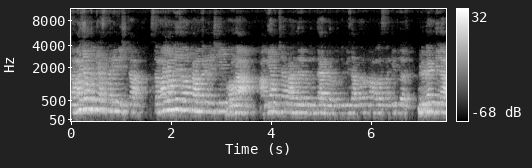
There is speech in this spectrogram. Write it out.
समाजाप्रती असणारी निष्ठा समाजामध्ये जाऊन काम करण्याची भावना आम्ही आमच्या महाविद्यालयातून तयार करतो. तुम्ही जाताना आम्हाला सांगितलं फीडबॅक दिला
